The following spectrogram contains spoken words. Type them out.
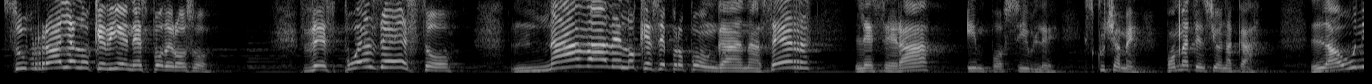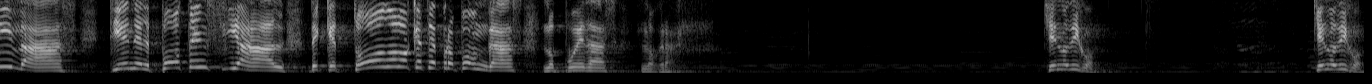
Subraya lo que viene, es poderoso. Después de esto, nada de lo que se propongan hacer les será imposible. Escúchame, ponme atención acá. La unidad tiene el potencial de que todo lo que te propongas lo puedas lograr. ¿Quién lo dijo? ¿Quién lo dijo?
